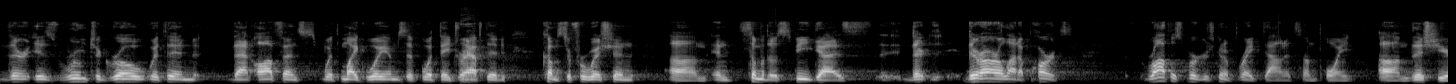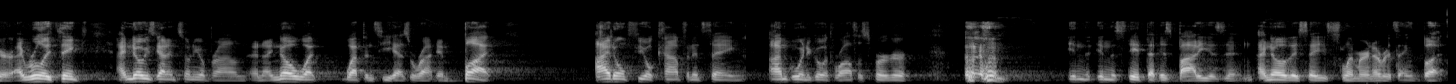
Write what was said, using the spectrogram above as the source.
there is room to grow within that offense with Mike Williams if what they drafted comes to fruition. Um, and some of those speed guys, there there are a lot of parts. Roethlisberger's going to break down at some point um, this year. I really think I know he's got Antonio Brown, and I know what weapons he has around him, but I don't feel confident saying I'm going to go with Roethlisberger in the, in the state that his body is in. I know they say he's slimmer and everything, but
